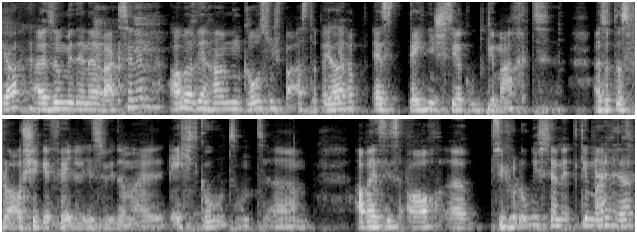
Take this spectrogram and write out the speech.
Ja. also mit einer Erwachsenen. Aber wir haben großen Spaß dabei Ja. gehabt. Er ist technisch sehr gut gemacht. Also das flauschige Fell ist wieder mal echt gut. Und, ähm, aber es ist auch äh, psychologisch sehr nett gemacht. Ja, ja.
